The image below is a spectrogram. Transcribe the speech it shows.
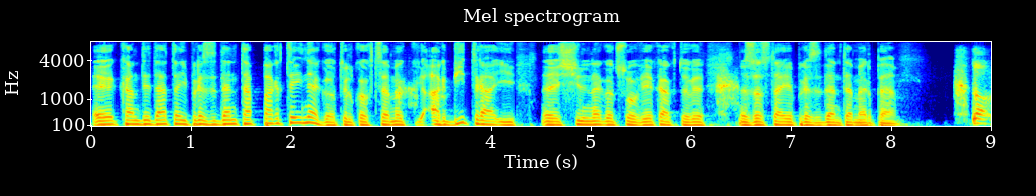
e, kandydata i prezydenta partyjnego, tylko chcemy arbitra i e, silnego człowieka, który zostaje prezydentem RP. No,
